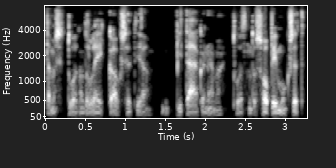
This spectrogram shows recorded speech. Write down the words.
tämmöiset tuotantoleikkaukset ja pitääkö nämä tuotantosopimukset.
